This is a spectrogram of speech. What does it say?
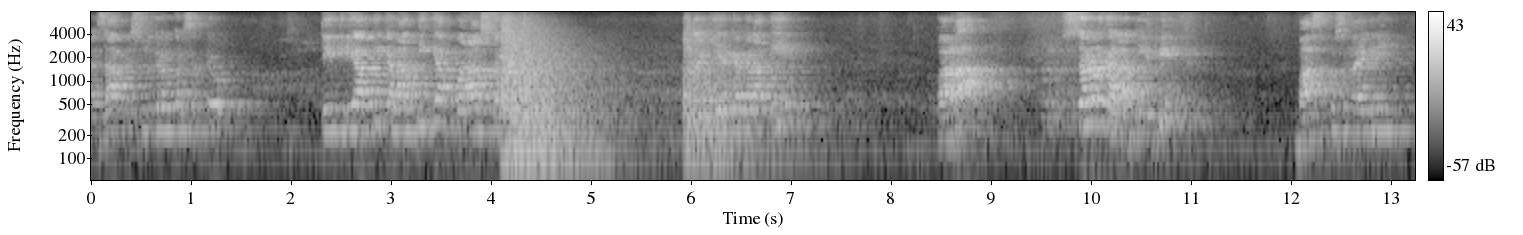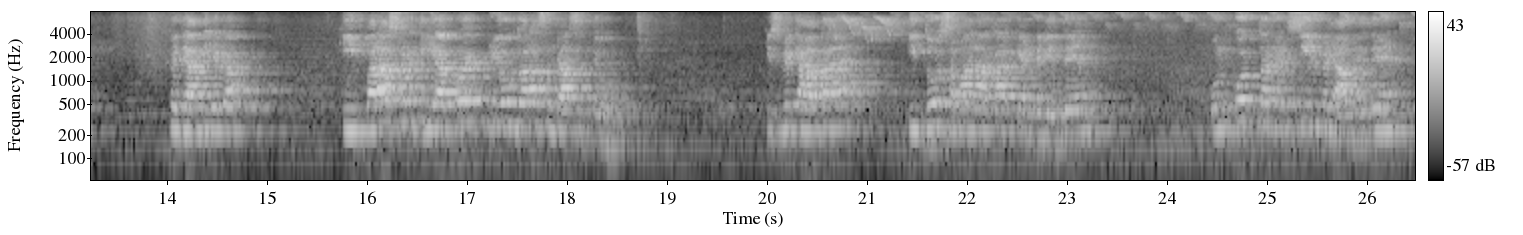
ऐसा आप विश्लेषण कर सकते हो। तो क्रिया आपकी कहलाती क्या? पराशरण बताइए क्या कहलाती है? पराशरण कहलाती है, ठीक? बात सबको सुनाई नहीं? फिर ध्यान दीजिएगा कि पराशरण क्रिया को एक प्रयोग द्वारा समझा सकते हो। इसमें क्या होता है कि दो समान आकार के अंडे लेते हैं, उनको तनशील में डाल देते हैं।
